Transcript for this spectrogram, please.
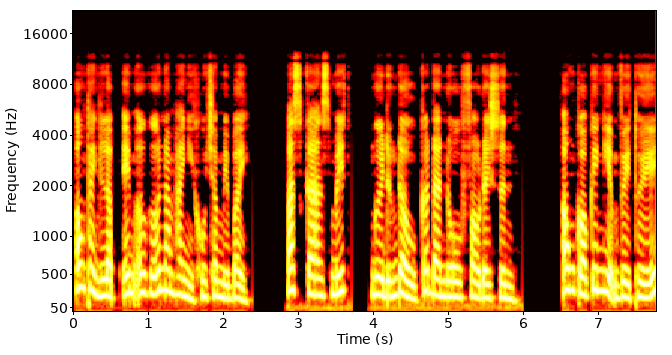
Ông thành lập MEG năm 2017. Pascal Smith, người đứng đầu Cardano Foundation. Ông có kinh nghiệm về thuế,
